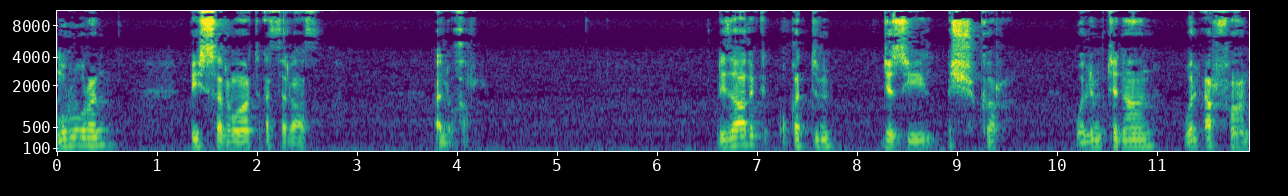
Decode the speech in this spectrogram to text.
مرورا بالسنوات الثلاث الأخرى لذلك أقدم جزيل الشكر والامتنان والعرفان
